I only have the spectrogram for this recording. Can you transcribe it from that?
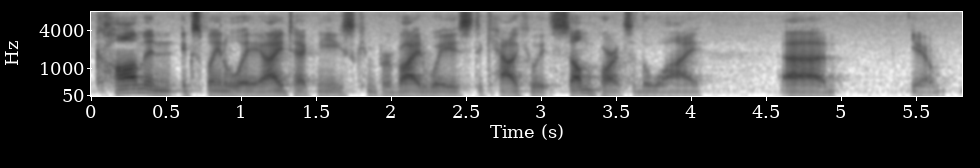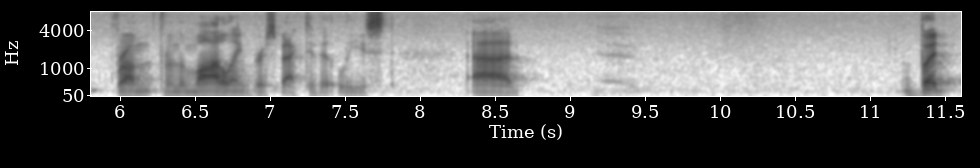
common explainable AI techniques can provide ways to calculate some parts of the why, uh, you know, from, from the modeling perspective at least. Uh, but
